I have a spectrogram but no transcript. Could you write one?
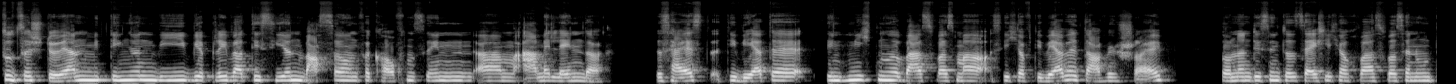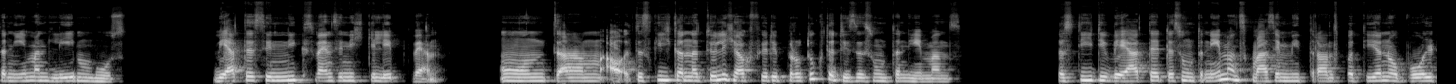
zu zerstören mit Dingen wie wir privatisieren Wasser und verkaufen es in ähm, arme Länder. Das heißt, die Werte sind nicht nur was, was man sich auf die Werbetafel schreibt, sondern die sind tatsächlich auch was, was ein Unternehmen leben muss. Werte sind nichts, wenn sie nicht gelebt werden. Und ähm, das gilt dann natürlich auch für die Produkte dieses Unternehmens, dass die die Werte des Unternehmens quasi mittransportieren, obwohl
